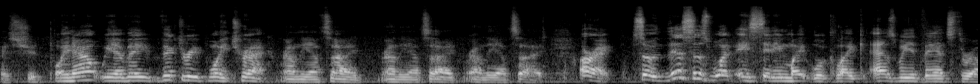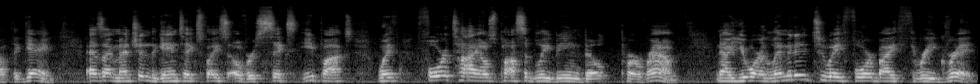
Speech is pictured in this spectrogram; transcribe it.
I should point out we have a victory point track around the outside, around the outside, around the outside. All right, So this is what a city might look like as we advance throughout the game. As I mentioned, the game takes place over six epochs with four tiles possibly being built per round. Now you are limited to a four by three grid.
